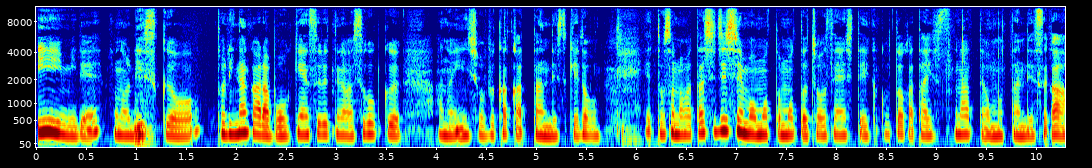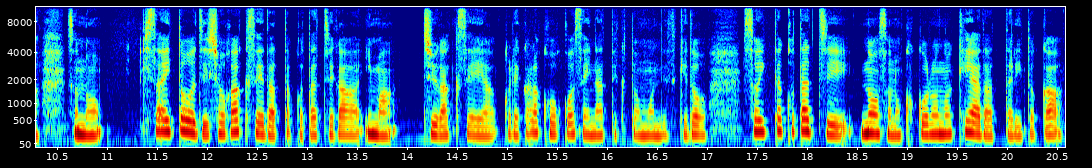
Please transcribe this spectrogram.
いい意味で、そのリスクを取りながら冒険するっていうのがすごく、あの、印象深かったんですけど、えっと、その私自身ももっともっと挑戦していくことが大切だなって思ったんですが、その、被災当時小学生だった子たちが今中学生やこれから高校生になっていくと思うんですけど、そういった子たちのその心のケアだったりとか、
